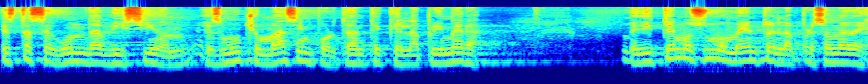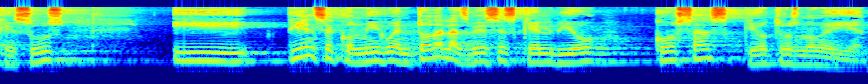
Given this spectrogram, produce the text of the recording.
esta segunda visión es mucho más importante que la primera. Meditemos un momento en la persona de Jesús y piense conmigo en todas las veces que él vio cosas que otros no veían.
